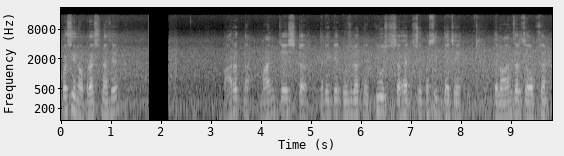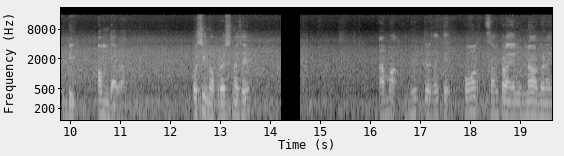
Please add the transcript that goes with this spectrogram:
પછીનો પ્રશ્ન છે, ભારતના માન્ચેસ્ટર તરીકે ગુજરાતનું કયું શહેર સુપ્રસિદ્ધ છે? તેનો આન્સર છે ઓપ્શન ડી અમદાવાદ. પછીનો પ્રશ્ન છે આમાં નૃત્ય સાથે કોણ સંકળાયેલું ન ગણાય?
